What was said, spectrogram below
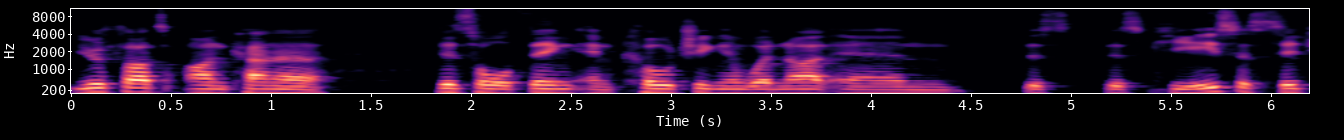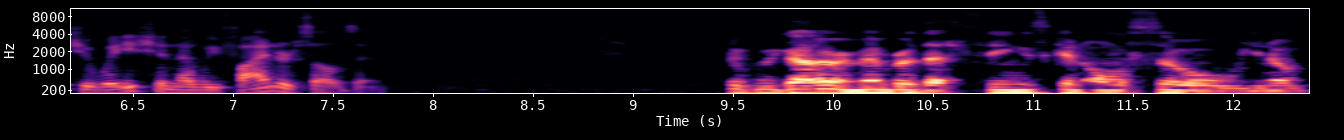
your thoughts on kind of this whole thing and coaching and whatnot and this this Chiesa situation that we find ourselves in. Look, we gotta remember that things can also, you know,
